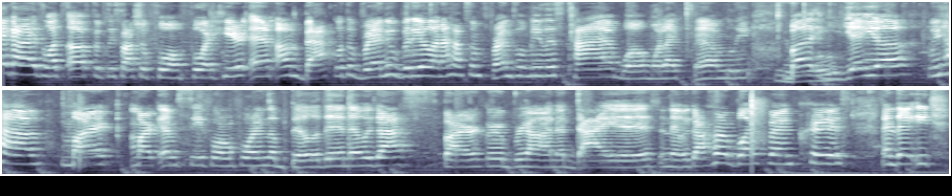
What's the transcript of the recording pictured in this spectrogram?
Hey guys, what's up? Simply Sasha 4 here and I'm back with a brand new video and I have some friends with me this time. Well, more like family. But yeah, we have Mark, Mark MC 414 in the building and we got Sparker, Brianna, Dias, and then we got her boyfriend Chris and they each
